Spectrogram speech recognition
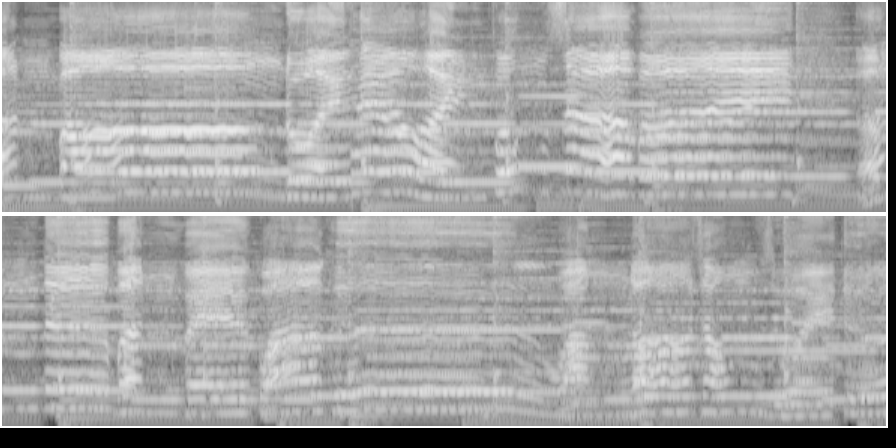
Hình bóng đuổi theo hạnh phúc xa vời tâm tư bận về quá khứ hoàng lo trong ruồi tương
